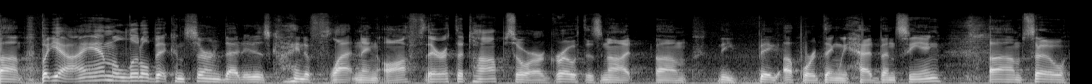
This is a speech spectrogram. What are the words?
Um, but yeah, I am a little bit concerned that it is kind of flattening off there at the top, so our growth is not um, the big upward thing we had been seeing. Um, so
